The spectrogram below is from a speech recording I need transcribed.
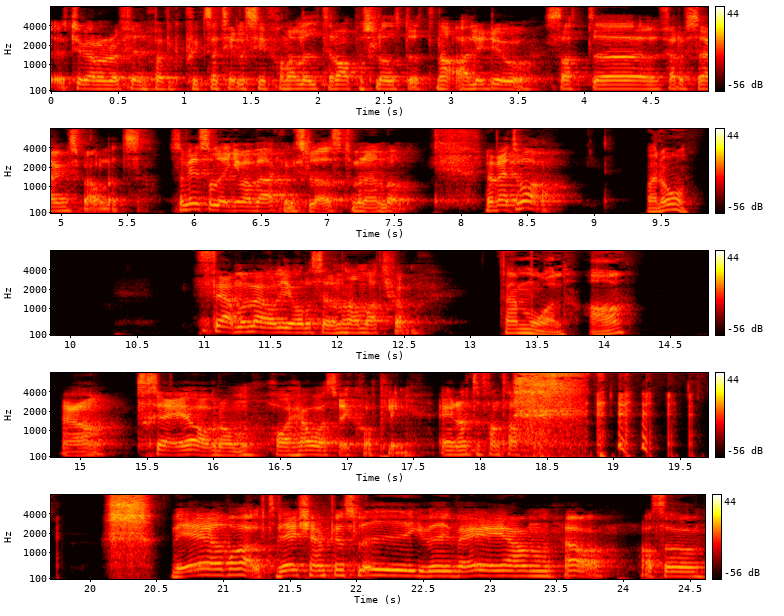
jag tycker ändå det är fint att man fick putsa till siffrorna lite där på slutet när Alido satte uh, reduceringsmålet. Som visserligen var verkningslöst, men ändå. Men vet du vad? Vadå? Fem mål gjordes i den här matchen. Fem mål? Ja. Ja, tre av dem har HSV-koppling. Är det inte fantastiskt? vi är överallt. Vi är Champions League, vi är VM. Ja, alltså.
